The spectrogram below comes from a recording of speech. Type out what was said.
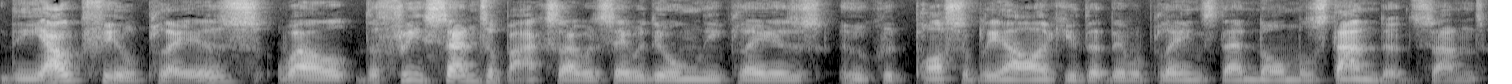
the outfield players, well, the three centre backs, I would say, were the only players who could possibly argue that they were playing to their normal standards. And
